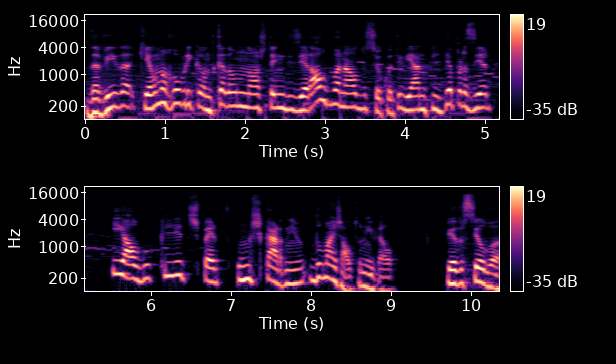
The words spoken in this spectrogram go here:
da Vida, que é uma rubrica onde cada um de nós tem de dizer algo banal do seu cotidiano que lhe dê prazer e algo que lhe desperte um escárnio do mais alto nível. Pedro Silva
